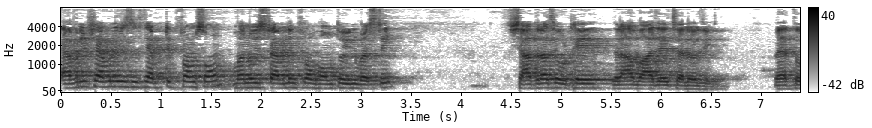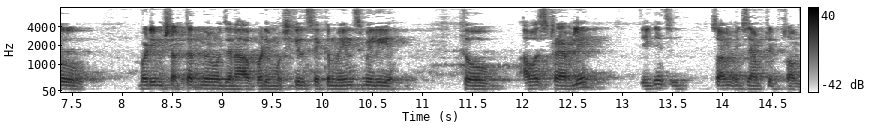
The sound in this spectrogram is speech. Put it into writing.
every traveler is exempted from song. One who is traveling from home to university. शादरा से उठे जनाब आ जाए चलो जी मैं तो बड़ी मुशक्क़त में हूँ जनाब बड़ी मुश्किल से कन्वेंस मिली है तो आई वॉज़ ट्रैवलिंग ठीक है जी so I am exempted from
